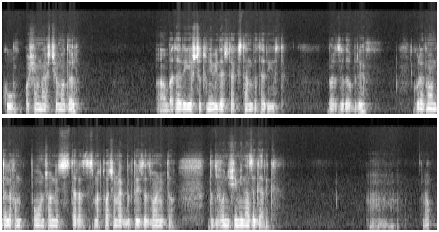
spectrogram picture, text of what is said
Q18 model. A baterii jeszcze tu nie widać, tak? Stan baterii jest bardzo dobry. Akurat mam telefon połączony z, teraz ze smartwatchem. Jakby ktoś zadzwonił, to dodzwoni się mi na zegarek. Mm. Op.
